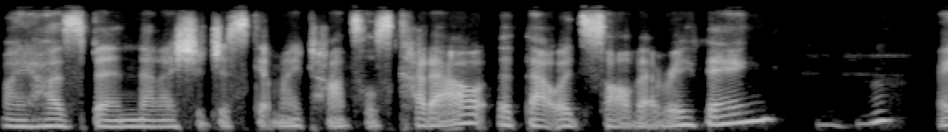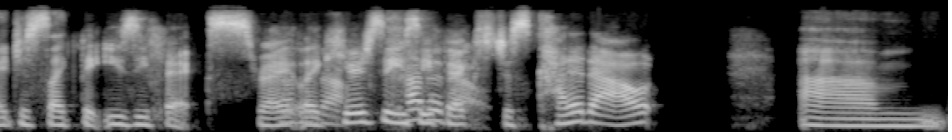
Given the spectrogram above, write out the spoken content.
my husband, that I should just get my tonsils cut out. That that would solve everything, mm-hmm. right? Just like the easy fix, right? Like here's the cut easy fix: out. just cut it out, um,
